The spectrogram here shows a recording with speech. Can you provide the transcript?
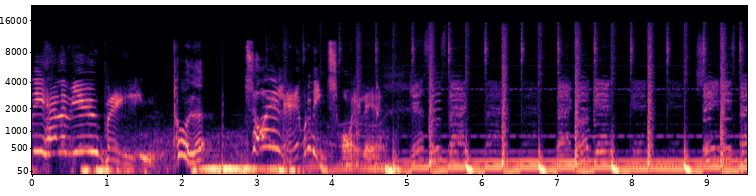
the hell have you been? Toilet? Toilet? What do you mean, toilet? Guess who's back? back? Back again. Shady's back.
